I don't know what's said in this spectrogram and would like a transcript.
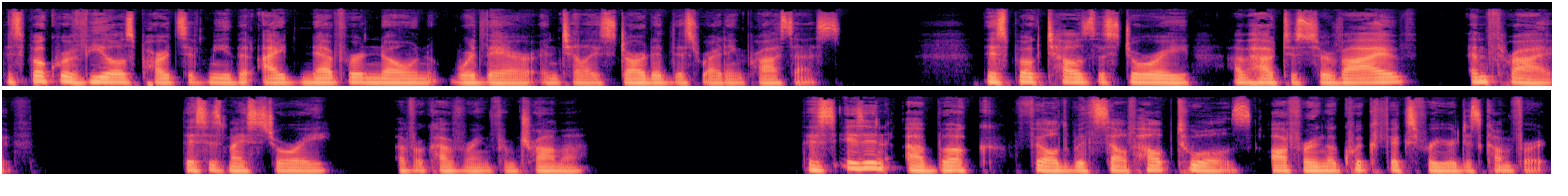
This book reveals parts of me that I'd never known were there until I started this writing process. This book tells the story of how to survive and thrive. This is my story of recovering from trauma. This isn't a book filled with self help tools offering a quick fix for your discomfort.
